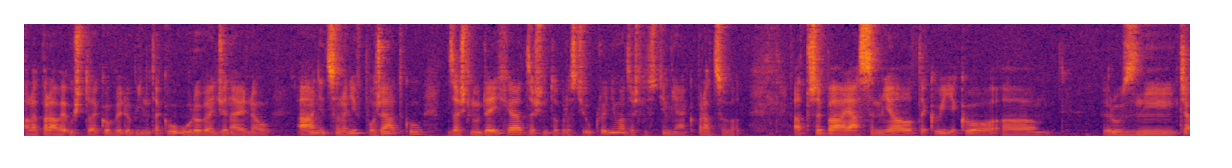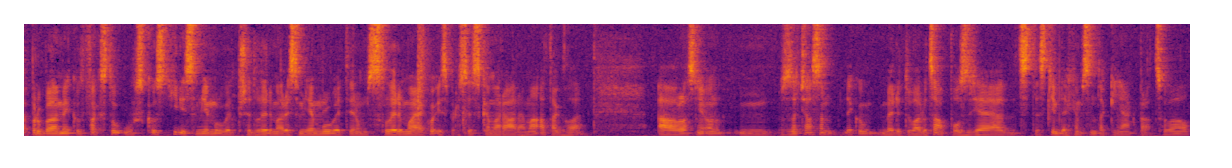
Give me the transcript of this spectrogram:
Ale právě už to jako vydobí na takovou úroveň, že najednou a něco není v pořádku, začnu dechat, začnu to prostě uklidňovat, začnu s tím nějak pracovat. A třeba já jsem měl takový jako uh, různý třeba problémy jako fakt s tou úzkostí, kdy jsem měl mluvit před lidma, kdy jsem měl mluvit jenom s lidma, jako i s, prostě s kamarádama a takhle. A vlastně on, mm, začal jsem jako meditovat docela pozdě a s, s tím dechem jsem taky nějak pracoval.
